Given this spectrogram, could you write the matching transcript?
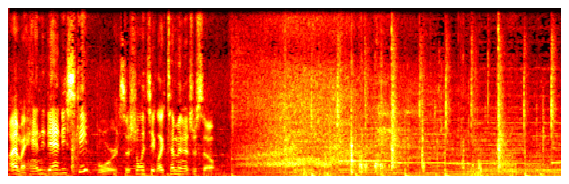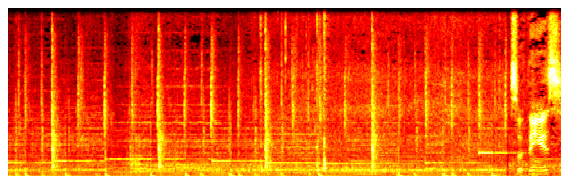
I have a handy dandy skateboard, so it should only take like 10 minutes or so. So the thing is,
